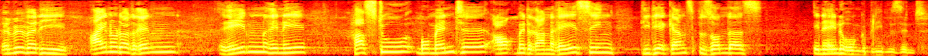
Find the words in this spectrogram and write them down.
Wenn wir über die 100 Rennen reden, René, hast du Momente auch mit Run Racing, die dir ganz besonders in Erinnerung geblieben sind?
